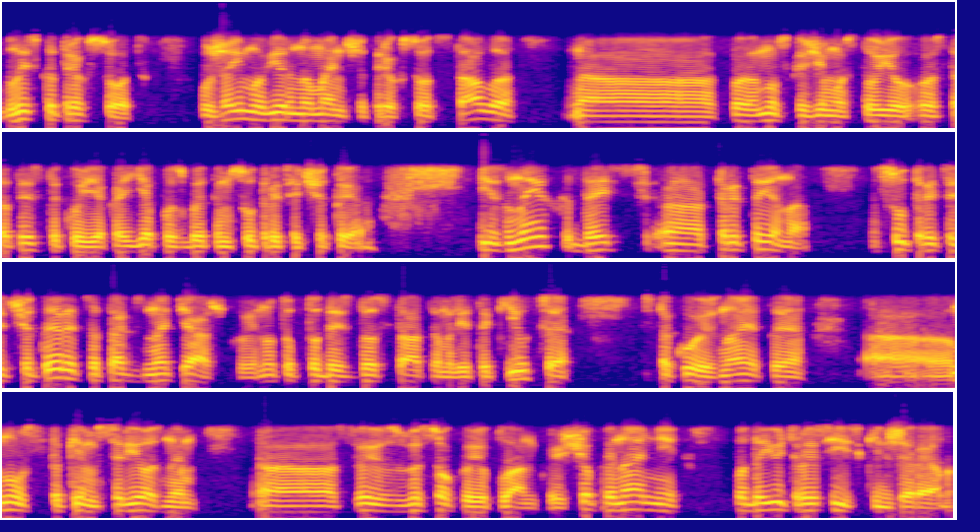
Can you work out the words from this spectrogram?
близько 300. Уже ймовірно менше 300 стало ну скажімо, з тою статистикою, яка є по збитим су 34 із них десь третина су 34 це так з натяжкою. Ну тобто, десь до 100 там літаків. Це з такою, знаєте, ну з таким серйозним з високою планкою, що принаймні. Подають російські джерела.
